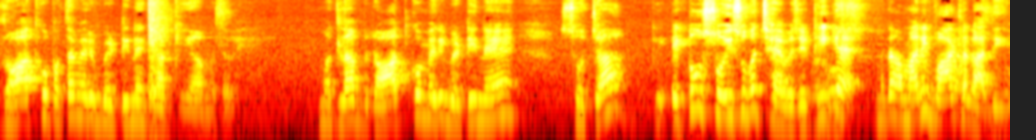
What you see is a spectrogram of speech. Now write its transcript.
रात को पता है मेरी बेटी ने क्या किया मतलब? मतलब रात को मेरी बेटी ने सोचा कि एक तो सोई सुबह छह बजे, ठीक है? मतलब हमारी वाट लगा दी।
